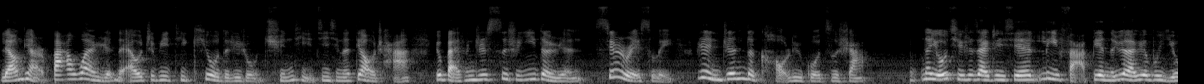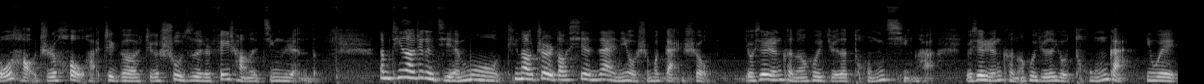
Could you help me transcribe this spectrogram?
两点八万人的 LGBTQ 的这种群体进行的调查，有百分之四十一的人 seriously 认真的考虑过自杀。那尤其是在这些立法变得越来越不友好之后，哈，这个这个数字是非常的惊人的。那么听到这个节目，听到这儿到现在，你有什么感受？有些人可能会觉得同情，哈，有些人可能会觉得有同感，因为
